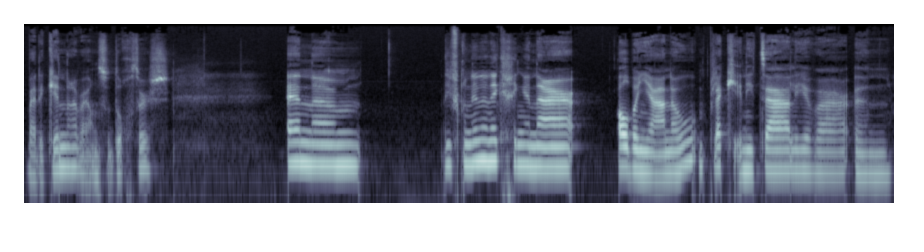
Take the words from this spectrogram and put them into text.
bij de kinderen, bij onze dochters. En um, die vriendin en ik gingen naar Albagnano, een plekje in Italië waar een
